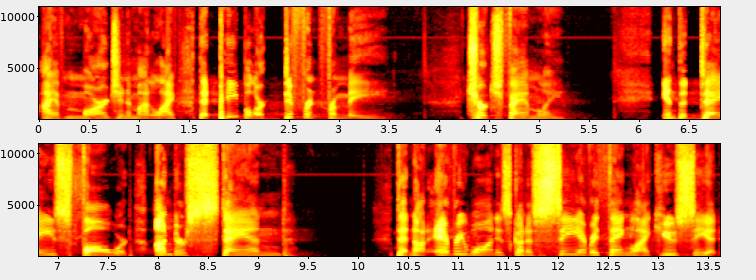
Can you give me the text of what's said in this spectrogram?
I have margin in my life that people are different from me. Church family, in the days forward, understand that not everyone is going to see everything like you see it,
